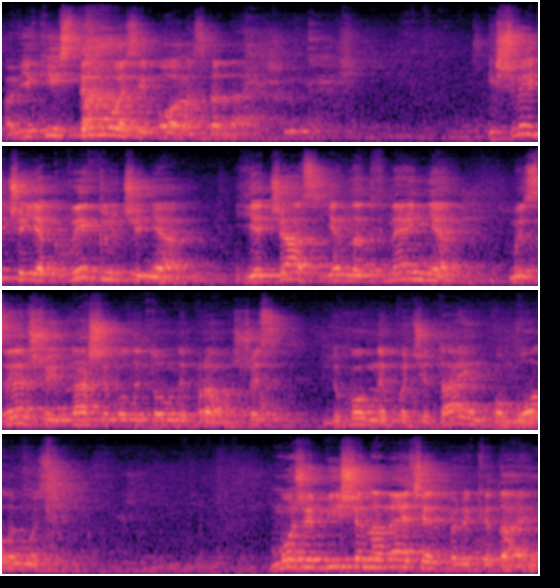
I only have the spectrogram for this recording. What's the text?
а в якійсь тривозі Бога згадаєш. І швидше, як виключення, є час, є натхнення, ми звершуємо наше молитовне право. Щось духовне почитаємо, помолимось. Може більше на вечір перекидаємо.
